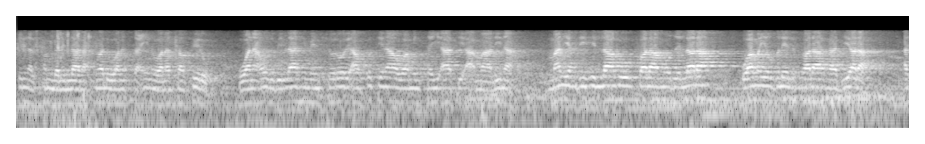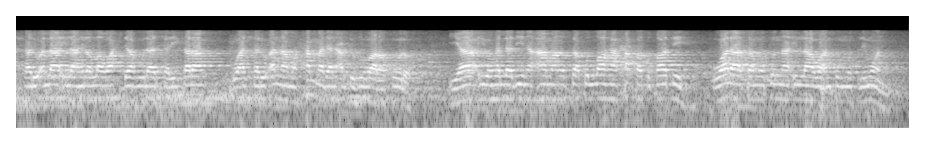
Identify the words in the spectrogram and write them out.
إن الحمد لله نحمده ونستعينه ونستغفره ونعوذ بالله من شرور أنفسنا ومن سيئات أعمالنا. من يهده الله فلا مضل له ومن يضلل فلا هادي له. أشهد أن لا إله إلا الله وحده لا شريك له وأشهد أن محمدا عبده ورسوله. يا أيها الذين آمنوا اتقوا الله حق تقاته ولا تموتن إلا وأنتم مسلمون.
